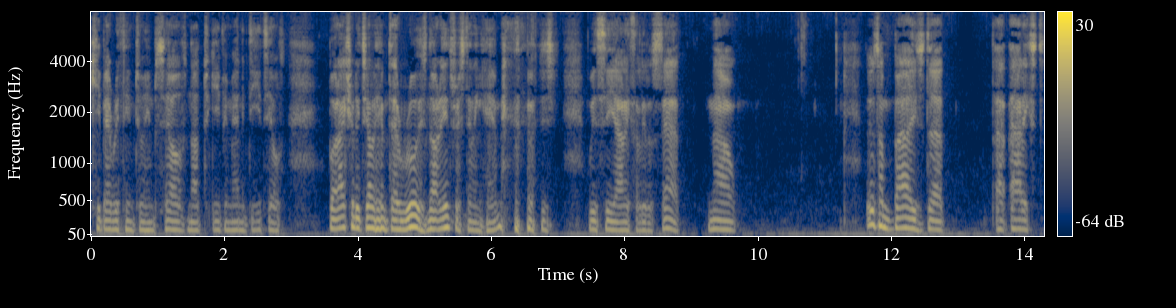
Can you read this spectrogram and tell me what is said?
keep everything to himself, not to give him any details, but actually telling him that Rue is not interested in him. we see Alex a little sad. Now, there's some bias that that Alex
